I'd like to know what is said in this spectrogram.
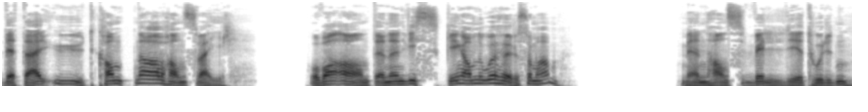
dette er utkantene av hans veier og hva annet enn en visking av noe høres om ham. Men hans veldige torden,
